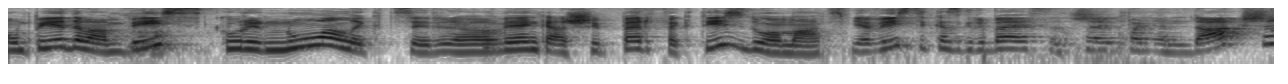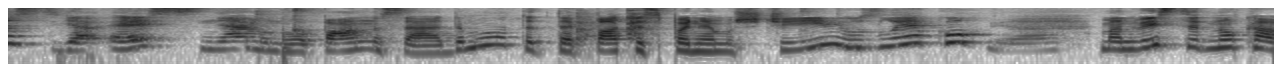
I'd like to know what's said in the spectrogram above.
Un piedāvājam, viss, kur ir nolikts, ir uh, vienkārši perfekti izdomāts. Ja visi, kas gribēs, tad šeit paņem dakšas. Ja es ņemu no pannas ēdamo, tad tepat es paņemu šķīvi, uzlieku. Jā. Man viss ir nu kā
